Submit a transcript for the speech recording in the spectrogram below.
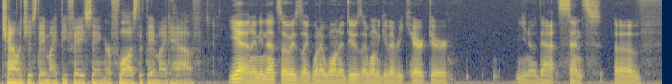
challenges they might be facing or flaws that they might have. Yeah, and I mean that's always like what I want to do is I want to give every character you know that sense of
